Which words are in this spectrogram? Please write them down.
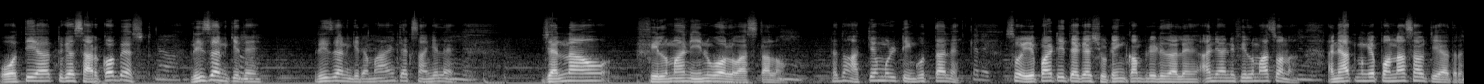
हो तियात्र तुगे सारको बेस्ट. रिजन कितें? रिजन कितें? मागीर हांवें ताका सांगिल्लें जेन्ना हांव फिल्मान इनवॉल्व आसतालो तेन्ना आख्खें मूल करेक्ट सो हे पाटी तेगे शुटींग कंप्लीट जालें आनी आनी फिल्म आसोना आनी आतां मुगे पन्नासाव तियात्र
